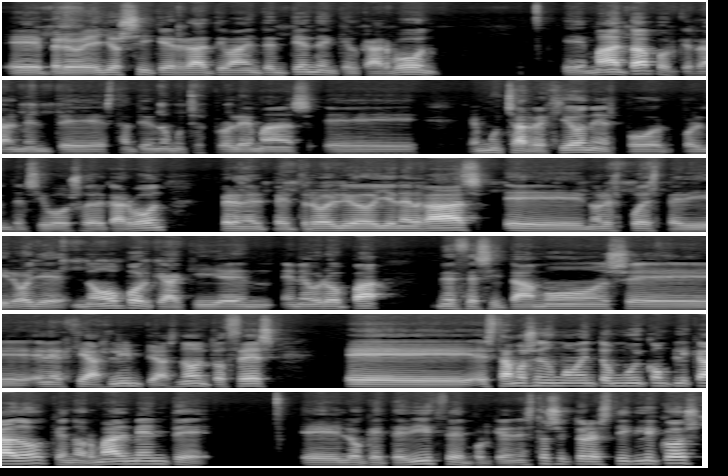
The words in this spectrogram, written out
eh, pero ellos sí que relativamente entienden que el carbón mata porque realmente están teniendo muchos problemas en muchas regiones por, el intensivo uso del carbón, pero en el petróleo y en el gas no les puedes pedir, oye, no, porque aquí en Europa necesitamos energías limpias, ¿no? Entonces, eh, estamos en un momento muy complicado que normalmente eh, lo que te dice, porque en estos sectores cíclicos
